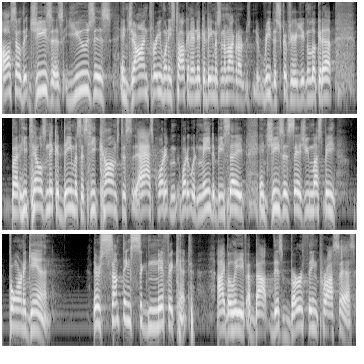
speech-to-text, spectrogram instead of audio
also that Jesus uses in John 3 when he's talking to Nicodemus, and I'm not going to read the scripture here, you can look it up. But he tells Nicodemus as he comes to ask what it, what it would mean to be saved, and Jesus says, You must be born again. There's something significant, I believe, about this birthing process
